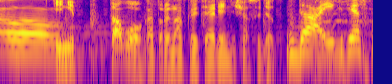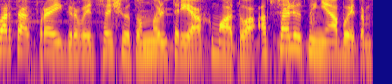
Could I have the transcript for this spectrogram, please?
э, И не того, который на открытии арене сейчас идет. Да, и где «Спартак» проигрывает со счетом 0-3 Ахмату. Абсолютно не об этом.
